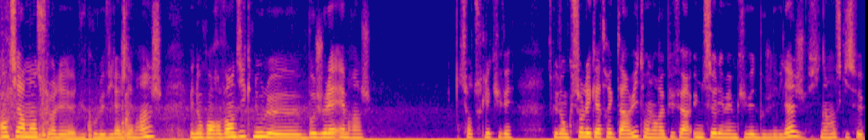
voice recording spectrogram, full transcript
entièrement sur du coup, le village d'Emeringes. Et donc, on revendique, nous, le Beaujolais Emeringes sur toutes les cuvées. Parce que donc, sur les 4 hectares 8, on aurait pu faire une seule et même cuvée de Beaujolais village, finalement, ce qui se fait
